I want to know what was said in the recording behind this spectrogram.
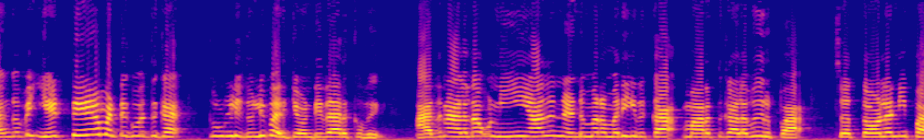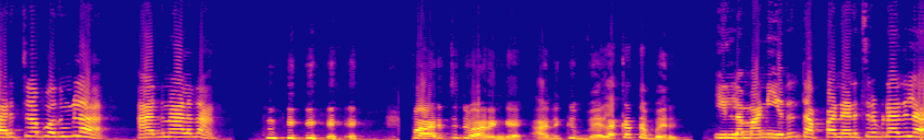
அங்க போய் எட்டே மட்டுக்கு வச்சுக்க துள்ளி துள்ளி பறிக்க வேண்டியதா இருக்குது. அதனாலதான் நீயாவது நெடுமர மாதிரி இருக்கா? மரத்துக்கு அளவு இருப்பா. சொத்தோல நீ பறிச்சா போதும்ல? அதனாலதான். பறிச்சுட்டு வரேங்க. அதுக்கு விளக்கத்தை பாரு இல்லம்மா நீ எதுவும் தப்பா நினைச்சிடக்கூடாதுல.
